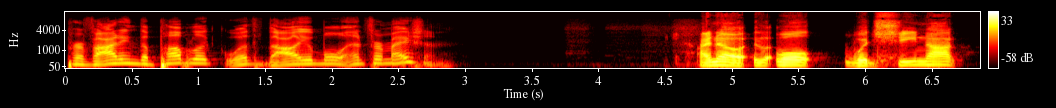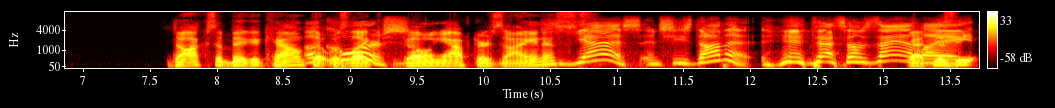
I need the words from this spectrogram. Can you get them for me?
providing the public with valuable information I know. Well, would she not dox a big account Of that was like going after Zionists? yes and she's done it that's what i'm saying Yeah, like the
